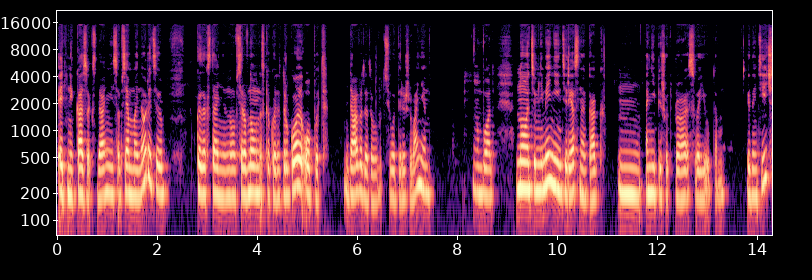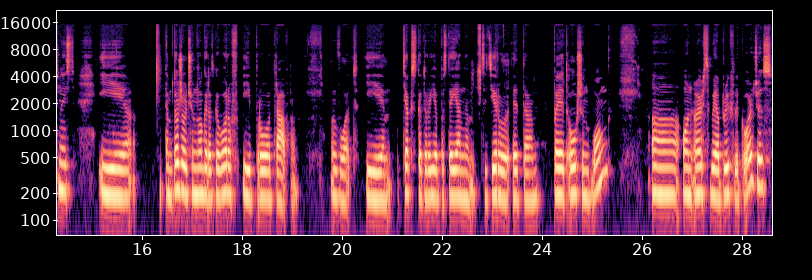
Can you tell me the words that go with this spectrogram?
ethnic Kazakhs, да, не совсем minority в Казахстане, но все равно у нас какой-то другой опыт, да, вот этого вот всего переживания. Вот. Но, тем не менее, интересно, как они пишут про свою там идентичность, и там тоже очень много разговоров и про травмы. Вот. И текст, который я постоянно цитирую, это поэт Ocean Wong. а, On Earth we are briefly gorgeous.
